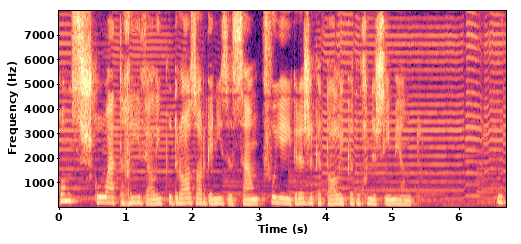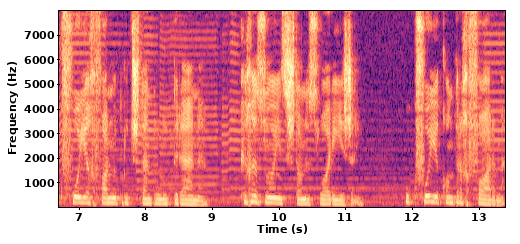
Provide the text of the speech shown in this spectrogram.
Como se chegou à terrível e poderosa organização que foi a Igreja Católica do Renascimento. O que foi a Reforma Protestante ou Luterana? Que razões estão na sua origem? O que foi a Contra-Reforma?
